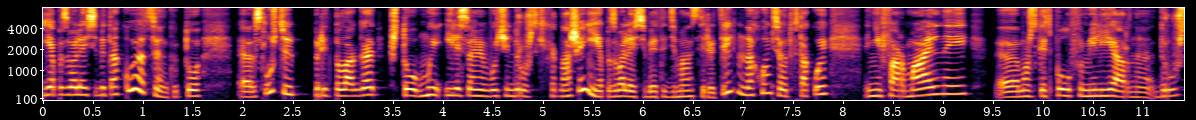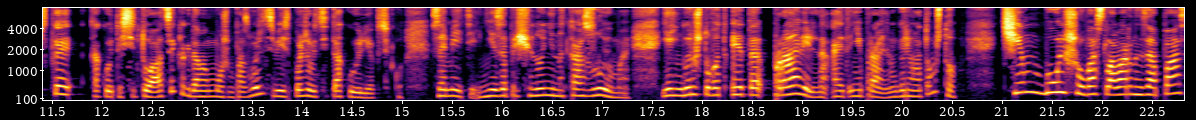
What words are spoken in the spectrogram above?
я позволяю себе такую оценку, то э, слушатель предполагает, что мы или с вами в очень дружеских отношениях, я позволяю себе это демонстрировать, или мы находимся вот в такой неформальной, э, можно сказать, полуфамильярно дружеской какой-то ситуации, когда мы можем позволить себе использовать и такую лексику. Заметьте, не запрещено, не наказуемо. Я не говорю, что вот это правильно, а это неправильно. Мы говорим о том, что чем больше у вас словарный запас,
